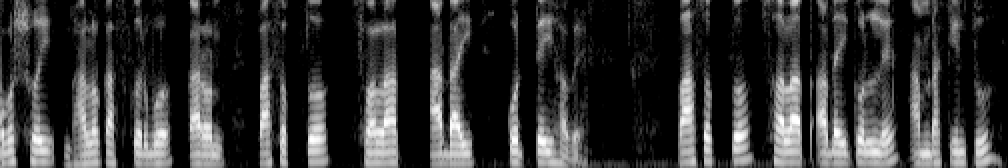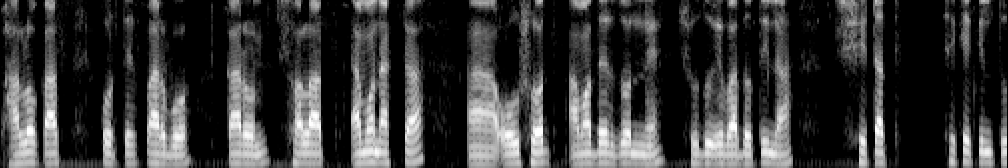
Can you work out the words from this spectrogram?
অবশ্যই ভালো কাজ করব, কারণ পাঁচক্ত সলাৎ আদায় করতেই হবে। পাঁচক্ত সলাৎ আদায় করলে আমরা কিন্তু ভালো কাজ করতে পারব, কারণ সলাৎ এমন একটা ঔষধ আমাদের জন্যে শুধু এবাদতই না, সেটা থেকে কিন্তু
